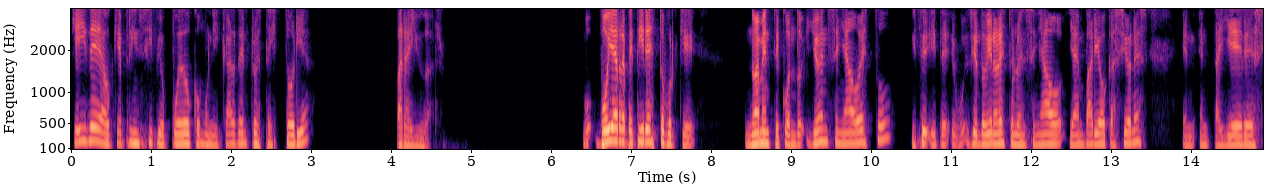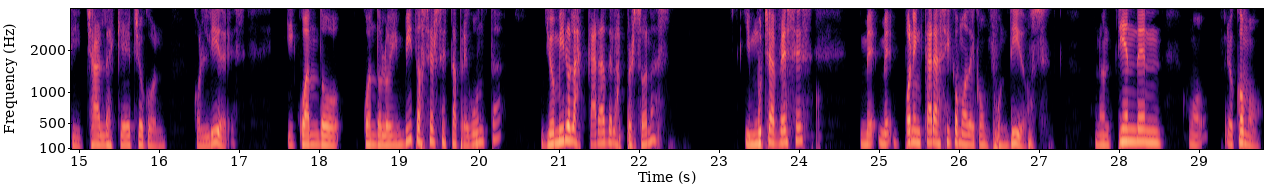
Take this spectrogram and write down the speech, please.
¿Qué idea o qué principio puedo comunicar dentro de esta historia para ayudar? Voy a repetir esto porque nuevamente, cuando yo he enseñado esto, y, siendo bien honesto, lo he enseñado ya en varias ocasiones en, talleres y charlas que he hecho con, con líderes. Y cuando, cuando los invito a hacerse esta pregunta, yo miro las caras de las personas y muchas veces me, ponen cara así como de confundidos. No entienden, como, pero ¿cómo?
